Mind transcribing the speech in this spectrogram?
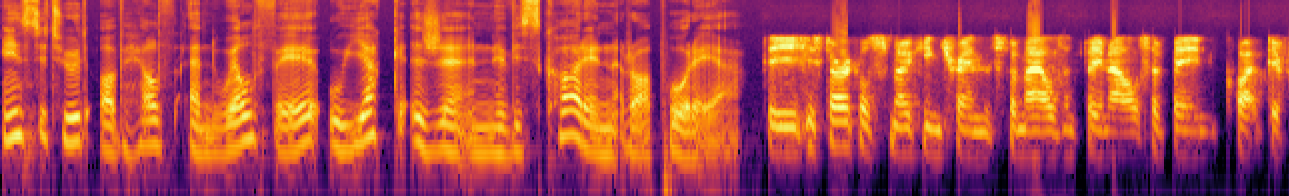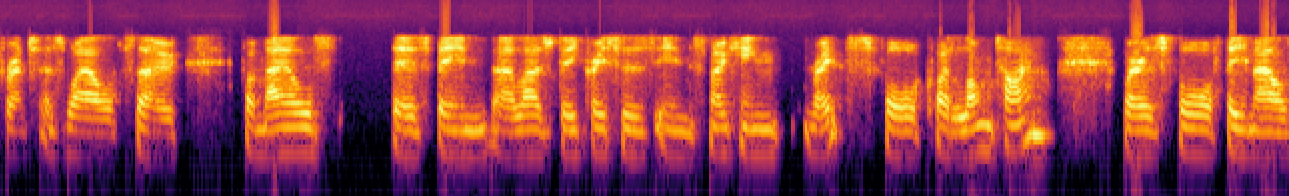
Institute of Health and Welfare و یک نویسکارن راپوره. The historical smoking trends for males and females have been quite different as well. So for males, there's been uh, large decreases in smoking rates for quite a long time, whereas for females,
